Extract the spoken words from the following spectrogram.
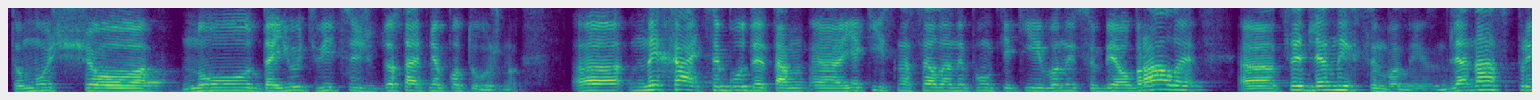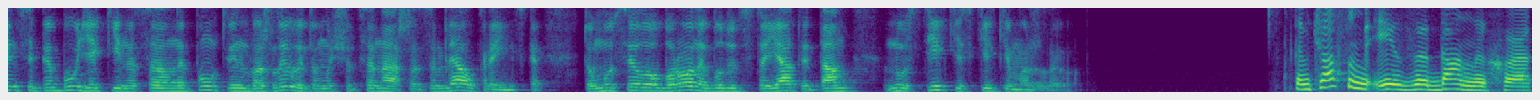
тому що ну дають відсіч достатньо потужно. Нехай це буде там якийсь населений пункт, який вони собі обрали. Це для них символізм. Для нас, в принципі, будь-який населений пункт він важливий, тому що це наша земля українська. Тому сили оборони будуть стояти там ну стільки, скільки можливо. Тим часом із даних е,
